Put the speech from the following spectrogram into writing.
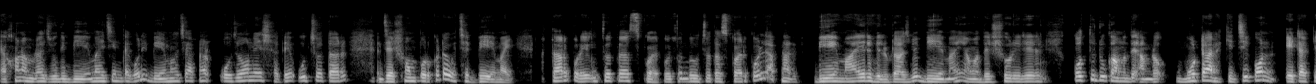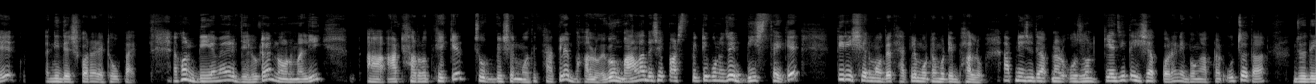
এখন আমরা যদি বিএমআই চিন্তা করি, বিএমআই হচ্ছে আপনার ওজনের সাথে উচ্চতার যে সম্পর্কটা হচ্ছে বিএমআই। তারপরে উচ্চতা স্কোয়ার প্রচণ্ড উচ্চতা স্কোয়ার করলে আপনার বিএমআই এর ভ্যালুটা আসবে। বিএমআই আমাদের শরীরের কতটুকু আমাদের আমরা মোটা নাকি চিকন এটাকে নির্দেশ করার একটা উপায়। এখন বিএমআই এর ভ্যালুটা নরমালি আ ১৮ থেকে চব্বিশের মধ্যে থাকলে ভালো এবং বাংলাদেশের পার্সপেক্টিভ অনুযায়ী ২০ থেকে তিরিশের মধ্যে থাকলে মোটামুটি ভালো। আপনি যদি আপনার ওজন কেজিতে হিসাব করেন এবং আপনার উচ্চতা যদি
